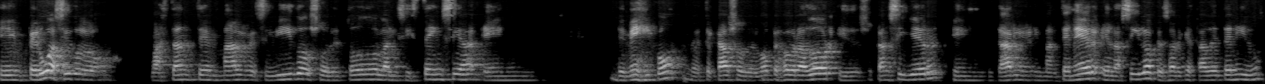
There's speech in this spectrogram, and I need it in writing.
En Perú ha sido bastante mal recibido, sobre todo la insistencia en, de México, en este caso de López Obrador y de su canciller, en darle y mantener el asilo, a pesar de que está detenido,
